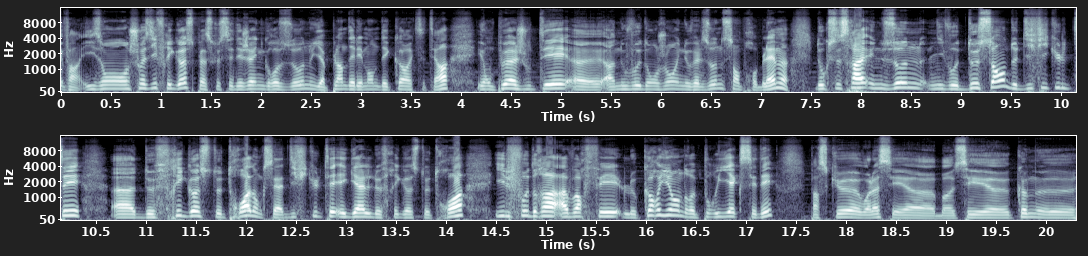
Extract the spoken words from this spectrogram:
enfin ils ont choisi Frigos parce que c'est déjà une grosse zone où il y a plein d'éléments de décor, etc. Et on peut ajouter euh, un nouveau donjon, une nouvelle zone sans problème. Donc ce sera une zone niveau 200 de difficulté euh, de Frigost 3. Donc c'est la difficulté égale de Frigost 3. Il faudra avoir fait le coriandre pour y accéder parce que voilà c'est euh, bah, euh, comme euh,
